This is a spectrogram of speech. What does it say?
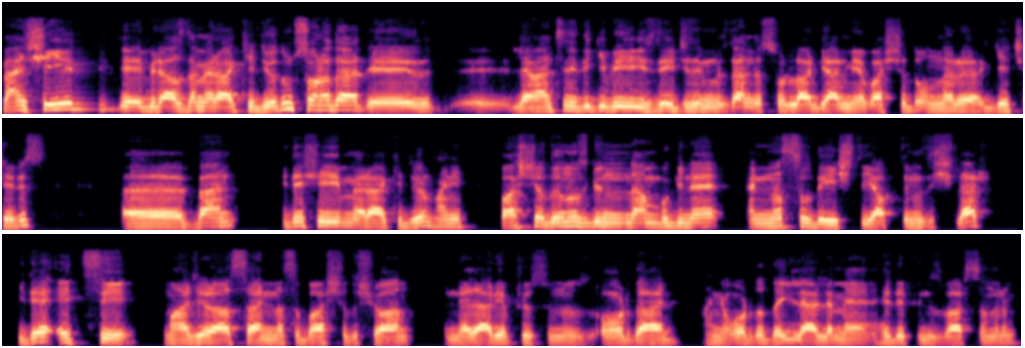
ben şeyi e, biraz da merak ediyordum. Sonra da e, Levent'in dediği gibi izleyicilerimizden de sorular gelmeye başladı. Onları geçeriz. E, ben bir de şeyi merak ediyorum. Hani başladığınız günden bugüne hani nasıl değişti yaptığınız işler? Bir de Etsy macerası hani nasıl başladı şu an? Neler yapıyorsunuz? Orada hani orada da ilerleme hedefiniz var sanırım.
